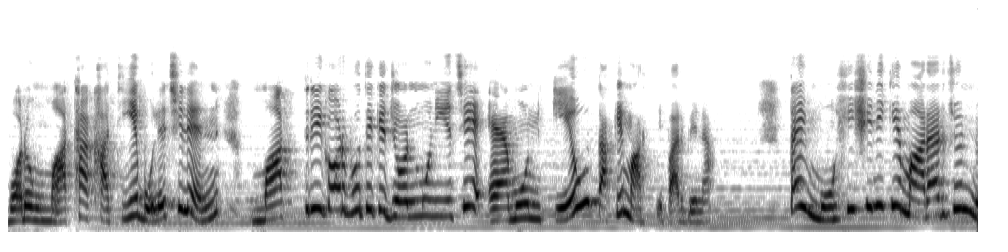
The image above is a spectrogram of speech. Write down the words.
বরং মাথা খাটিয়ে বলেছিলেন, মাতৃগর্ভ থেকে জন্ম নিয়েছে এমন কেউ তাকে মারতে পারবে না। তাই মহিষিনীকে মারার জন্য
